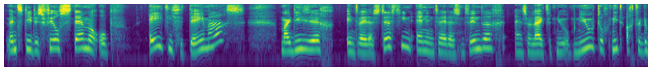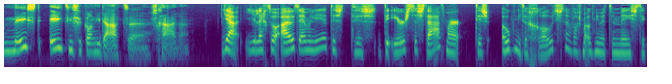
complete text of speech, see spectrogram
Mensen die dus veel stemmen op ethische thema's, maar die zich in 2016 en in 2020, en zo lijkt het nu opnieuw, toch niet achter de meest ethische kandidaat scharen. Ja, je legt wel uit, Emily. Het is, het is de eerste staat, maar het is ook niet de grootste. En volgens mij ook niet met de meeste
